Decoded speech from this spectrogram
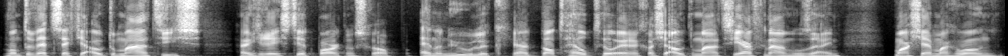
Want de wet zegt je automatisch, een geregistreerd partnerschap en een huwelijk. Ja, dat helpt heel erg als je automatisch erfgenaam wil zijn. Maar als jij maar gewoon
